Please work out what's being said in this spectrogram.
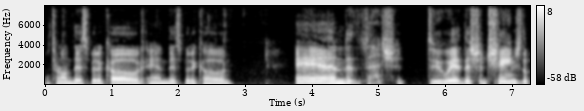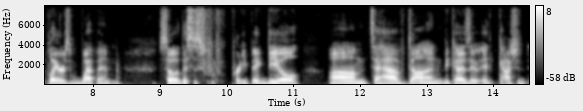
we'll turn on this bit of code and this bit of code. And that should do it. This should change the player's weapon. So this is pretty big deal um, to have done because it, it gosh, it,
